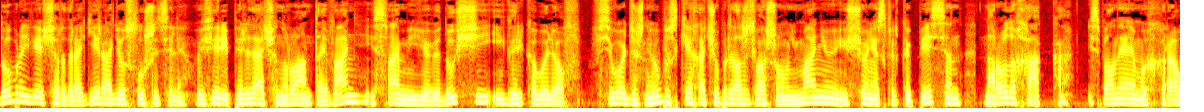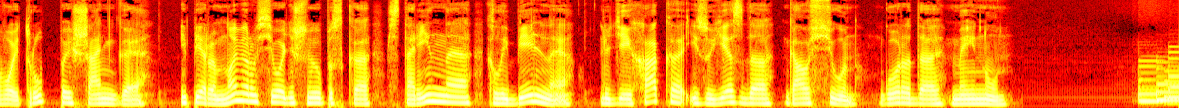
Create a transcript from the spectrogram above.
Добрый вечер, дорогие радиослушатели. В эфире передача «Наруан Тайвань» и с вами ее ведущий Игорь Кобылев. В сегодняшнем выпуске я хочу предложить вашему вниманию еще несколько песен народа Хакка, исполняемых хоровой труппой Шань Гэ. И первым номером сегодняшнего выпуска старинная, колыбельная людей Хака из уезда Гаосюн, города Мэйнун. thank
